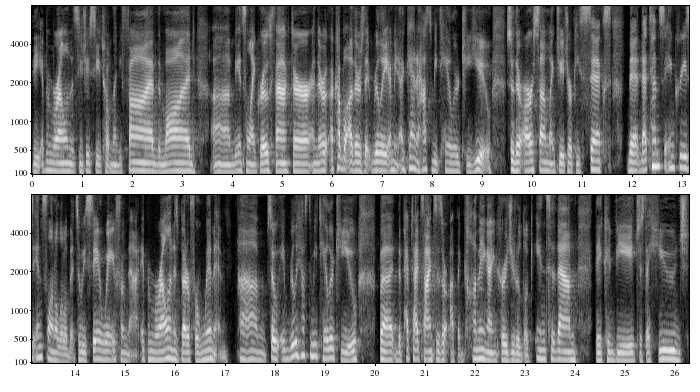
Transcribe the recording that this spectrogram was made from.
the ipamorelin, the CJC 1295, the MOD, um, the insulin like growth factor and there are a couple others that really, I mean, again, it has to be tailored to you. So there are some like GHRP6 that that tends to increase insulin a little bit. So we stay away from that. Ipamorelin is better for women. Um, so it really has to be tailored to you, but the peptide sciences are up and coming. I encourage you to look into them. They could be just a huge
